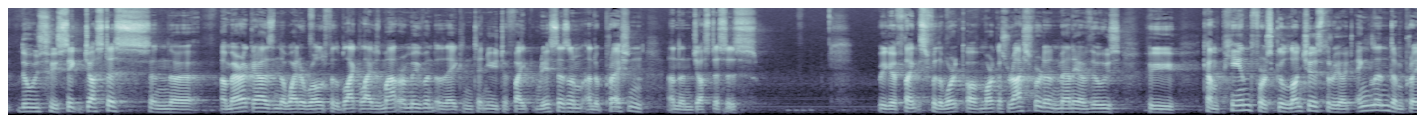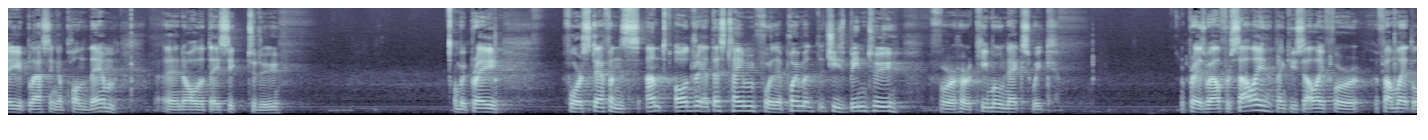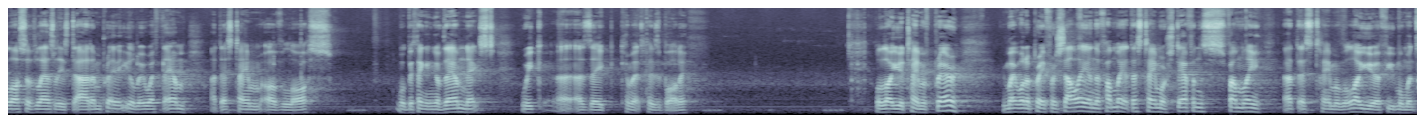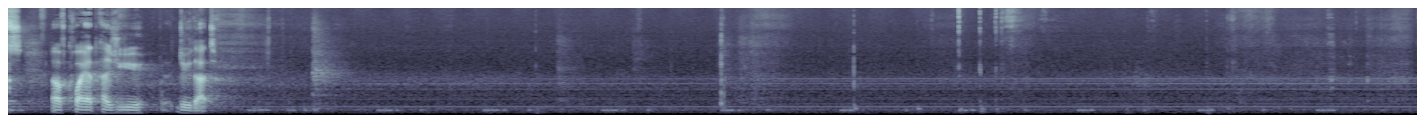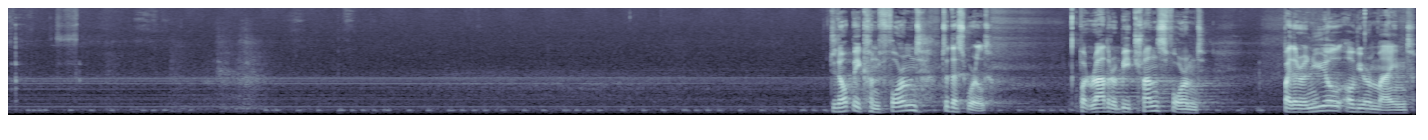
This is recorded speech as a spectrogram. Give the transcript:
those who seek justice in the Americas and the wider world for the Black Lives Matter movement as they continue to fight racism and oppression and injustices. We give thanks for the work of Marcus Rashford and many of those who campaigned for school lunches throughout England and pray blessing upon them in all that they seek to do. And we pray for Stefan's Aunt Audrey at this time for the appointment that she's been to for her chemo next week. We pray as well for Sally. Thank you, Sally, for the family at the loss of Leslie's dad, and pray that you'll be with them at this time of loss. We'll be thinking of them next week uh, as they commit his body. We'll allow you a time of prayer. You might want to pray for Sally and the family at this time, or Stefan's family at this time, we'll allow you a few moments of quiet as you do that. Do not be conformed to this world, but rather be transformed by the renewal of your mind,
